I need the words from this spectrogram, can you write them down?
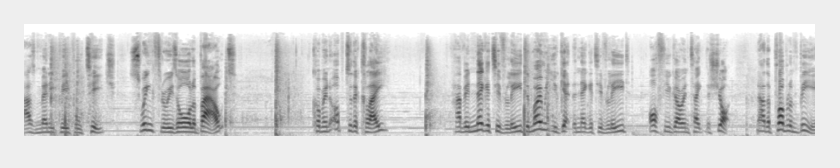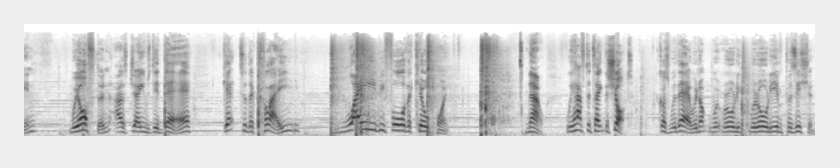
as many people teach, swing through is all about coming up to the clay, having negative lead. The moment you get the negative lead, off you go and take the shot. Now the problem being, we often, as James did there, get to the clay way before the kill point. Now, we have to take the shot because we're there, we're, not, we're, already, we're already in position.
